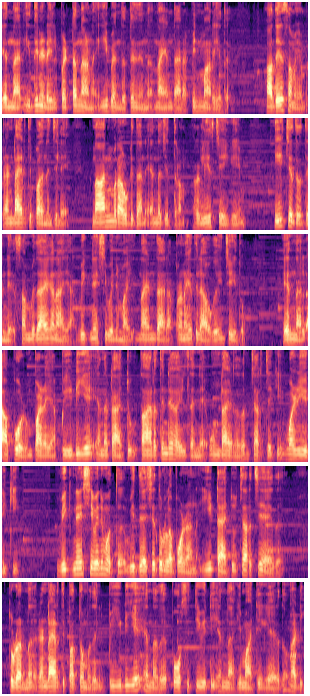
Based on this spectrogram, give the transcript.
എന്നാൽ ഇതിനിടയിൽ പെട്ടെന്നാണ് ഈ ബന്ധത്തിൽ നിന്ന് നയൻതാര പിന്മാറിയത്. അതേസമയം രണ്ടായിരത്തി പതിനഞ്ചിലെ നാൻമ റൗഡിതാൻ എന്ന ചിത്രം റിലീസ് ചെയ്യുകയും ഈ ചിത്രത്തിന്റെ സംവിധായകനായ വിഘ്നേഷ് ശിവനുമായി നയൻതാര പ്രണയത്തിലാവുകയും ചെയ്തു. എന്നാൽ അപ്പോഴും പഴയ പി ഡി എ എന്ന ടാറ്റു താരത്തിന്റെ കയ്യിൽ തന്നെ ഉണ്ടായിരുന്നതും ചർച്ചയ്ക്ക് വഴിയൊരുക്കി. വിഘ്നേഷ് ശിവനുമൊത്ത് വിദേശത്തുള്ളപ്പോഴാണ് ഈ ടാറ്റു ചർച്ചയായത്. തുടർന്ന് രണ്ടായിരത്തി പത്തൊമ്പതിൽ പി ഡി എ എന്നത് പോസിറ്റിവിറ്റി എന്നാക്കി മാറ്റുകയായിരുന്നു നടി.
